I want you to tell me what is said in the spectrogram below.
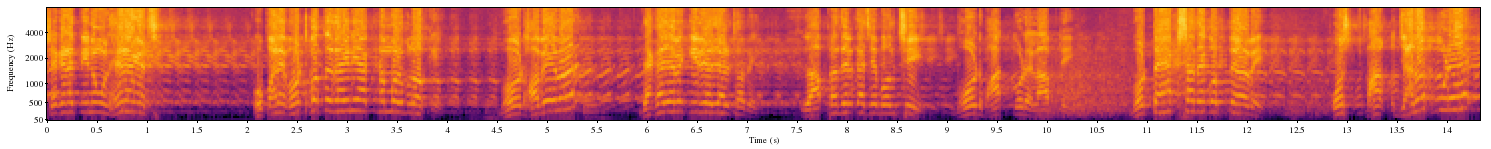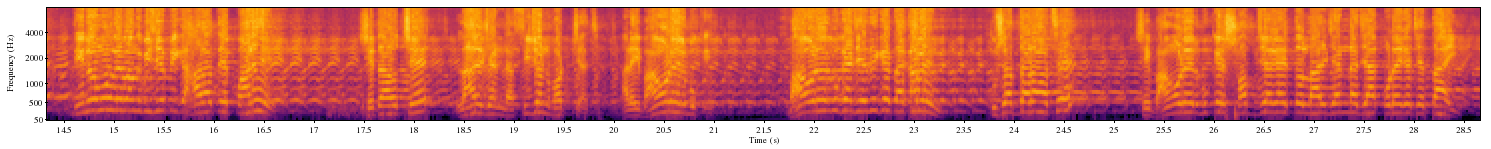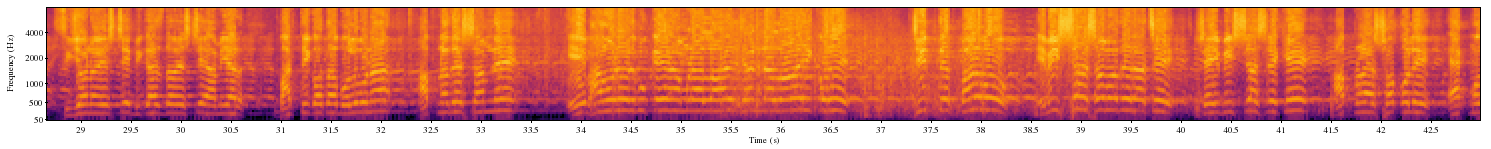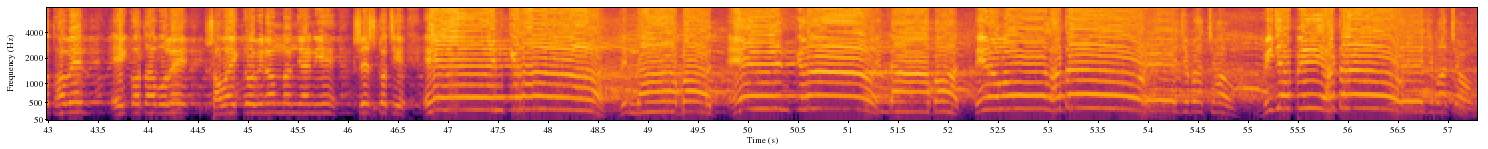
সেখানে তৃণমূল হেরে গেছে। ওপারে ভোট করতে দেয়নি এক নম্বর ব্লকে। ভোট হবে এবার, দেখা যাবে কি রেজাল্ট হবে। আপনাদের কাছে বলছি, ভোট ভাগ করে লাভ নেই। ভোটটা একসাথে করতে হবে। যাদবপুরে তৃণমূল এবং বিজেপিকে হারাতে পারে, সেটা হচ্ছে লাল ঝান্ডা, সৃজন ভট্টাচ আর এই ভাঙড়ের বুকে। ভাঙড়ের বুকে যেদিকে তাকাবেন তুষার দ্বারা আছে, সেই ভাঙড়ের বুকে সব জায়গায় তো লাল ঝান্ডা যা করে গেছে তাই। সৃজনও এসছে বিকাশ দাও এসছে, আমি আর বাড়তি কথা বলব না। আপনাদের সামনে এই ভাঙড়ের বুকে আমরা লাল ঝান্ডা লড়াই করে জিততে পারব। এ বিশ্বাস আমাদের আছে, সেই বিশ্বাস রেখে আপনারা সকলে একমত হবেন। এই কথা বলে সবাইকে অভিনন্দন জানিয়ে শেষ করছি। তৃণমূল হটাও! তেজ বাঁচাও। বিজেপি হটাও! তেজ বাঁচাও।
